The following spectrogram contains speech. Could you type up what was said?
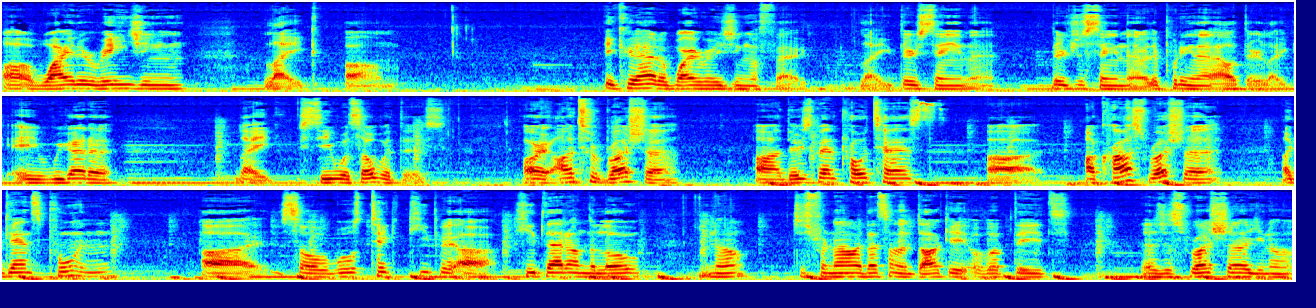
a wider ranging, like um. It could have a wide ranging effect. Like they're saying that, they're just saying that. They're putting that out there. Like, hey, we gotta, like, see what's up with this. All right, on to Russia. Uh, there's been protests uh, across Russia against Putin. Uh, so we'll take keep it uh, keep that on the low, you know. Just for now, that's on the docket of updates. There's just Russia, you know,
